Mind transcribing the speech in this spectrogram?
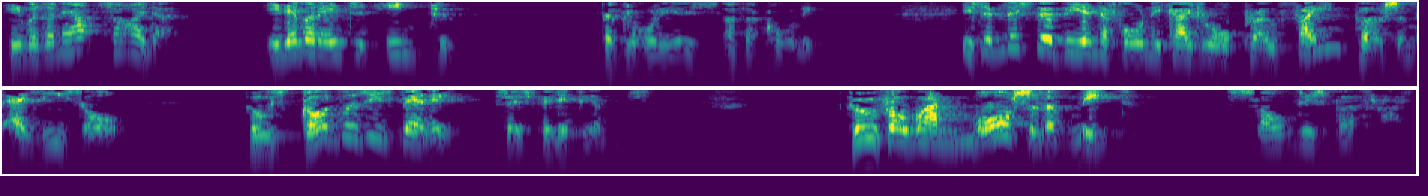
He was an outsider. He never entered into the glories of the calling. He said, lest there be any fornicator or profane person as Esau, whose God was his belly, says Philippians who for one morsel of meat sold his birthright.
